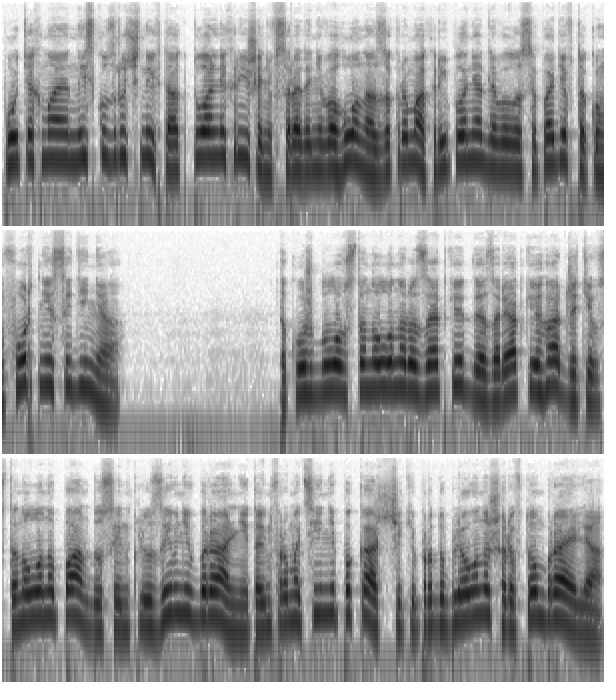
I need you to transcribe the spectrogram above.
Потяг має низку зручних та актуальних рішень всередині вагона, зокрема кріплення для велосипедів та комфортні сидіння. Також було встановлено розетки для зарядки гаджетів, встановлено пандуси, інклюзивні вбиральні та інформаційні показчики, продубльовано шрифтом Брайля.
